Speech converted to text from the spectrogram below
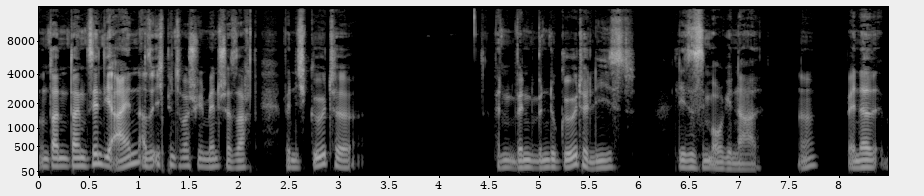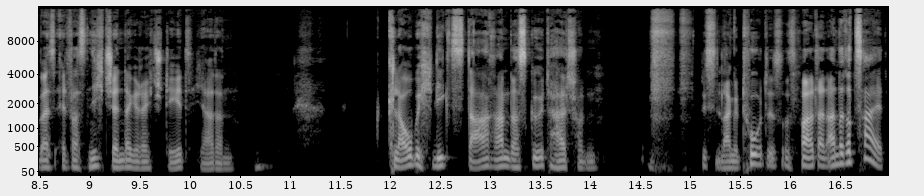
und dann, dann sind die einen, also ich bin zum Beispiel ein Mensch, der sagt, wenn ich Goethe, wenn, wenn, wenn du Goethe liest, lies es im Original. Ne? Wenn da was etwas nicht gendergerecht steht, ja, dann glaube ich, liegt es daran, dass Goethe halt schon ein bisschen lange tot ist. Es war halt eine andere Zeit.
